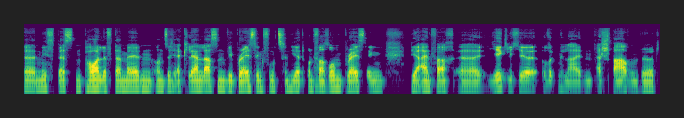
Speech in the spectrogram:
äh, nächstbesten Powerlifter melden und sich erklären lassen, wie Bracing funktioniert und warum Bracing dir einfach äh, jegliche Rückenleiden ersparen wird.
